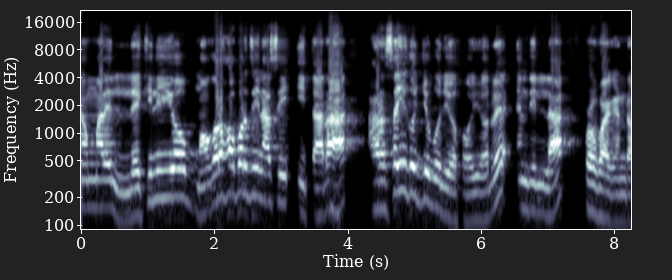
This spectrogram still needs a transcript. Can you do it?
নম্বরে লেখিলিও মগর খবর জিন আছে, ইতারা আরসাই গজ্য বলিও হইরে এন্দিল্লা প্রোপাগেন্ডা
